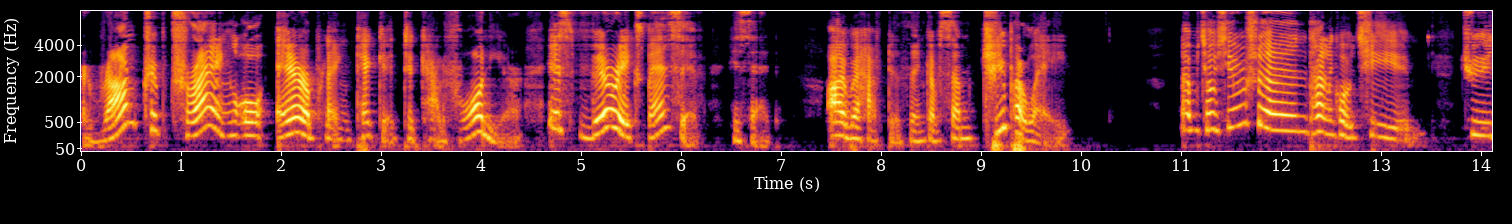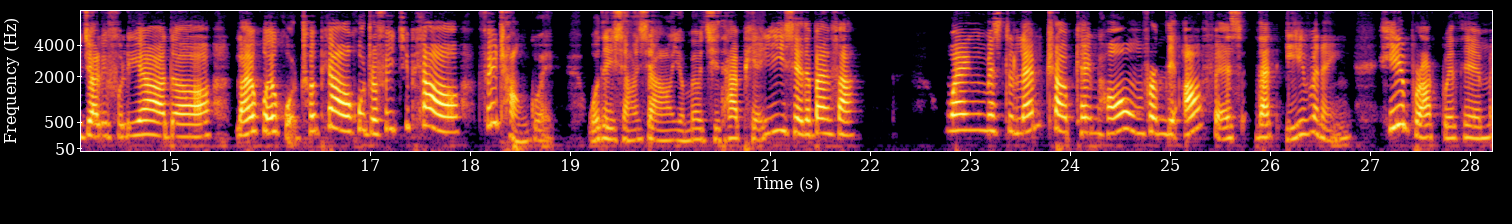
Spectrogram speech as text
A round-trip train or airplane ticket to California is very expensive, he said. I will have to think of some cheaper way. 赖布乔先生叹了口气，去加利福利亚的来回火车票或者飞机票非常贵，我得想想有没有其他便宜一些的办法。When Mr. Lambchop came home from the office that evening, he brought with him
